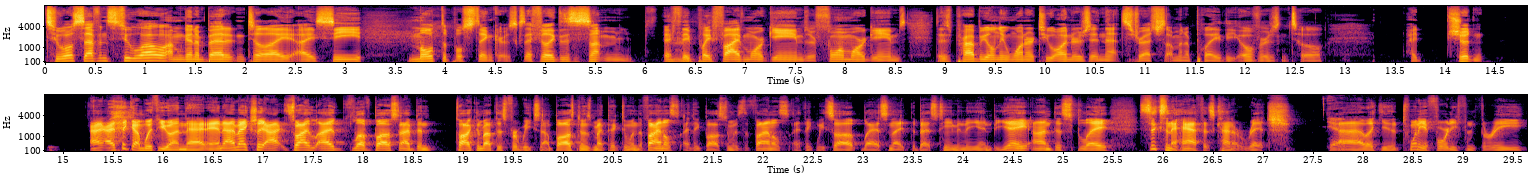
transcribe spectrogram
207's too low. I'm going to bet it until I, I see multiple stinkers because I feel like this is something. If they hmm. play five more games or four more games, there's probably only one or two unders in that stretch. So I'm going to play the overs until I shouldn't. I, I think I'm with you on that, and I'm actually I, so I, I love Boston. I've been talking about this for weeks now. Boston was my pick to win the finals. I think Boston was the finals. I think we saw last night the best team in the NBA on display. Six and a half is kind of rich. Yeah. Uh, like you 20 of 40 from three.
